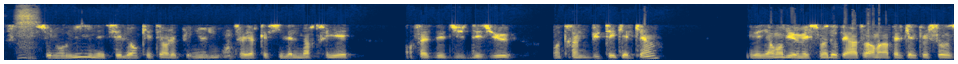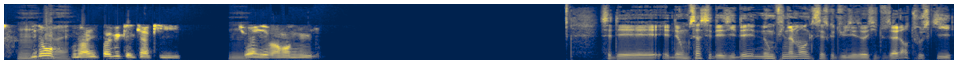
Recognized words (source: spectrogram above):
selon lui, mais c'est l'enquêteur le plus nul du monde. C'est-à-dire que s'il a le meurtrier en face des, des yeux, en train de buter quelqu'un, il va dire, mon Dieu, mais ce mode opératoire me rappelle quelque chose. Mmh, Dis donc, ouais. vous n'auriez pas vu quelqu'un qui, Mmh. tu vois, il est vraiment nul. C'est des et donc ça c'est des idées. Donc finalement c'est ce que tu disais aussi tout à l'heure, tout ce qui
